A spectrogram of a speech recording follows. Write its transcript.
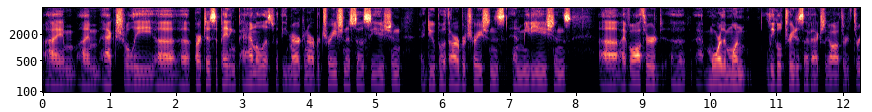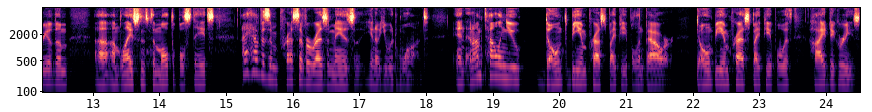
I'm I'm actually a, a, participating panelist with the American Arbitration Association. I do both arbitrations and mediations. Uh, I've authored uh, more than one legal treatise. I've actually authored three of them. Uh, I'm licensed in multiple states. I have as impressive a resume as you know you would want. And and I'm telling you, don't be impressed by people in power. Don't be impressed by people with high degrees.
